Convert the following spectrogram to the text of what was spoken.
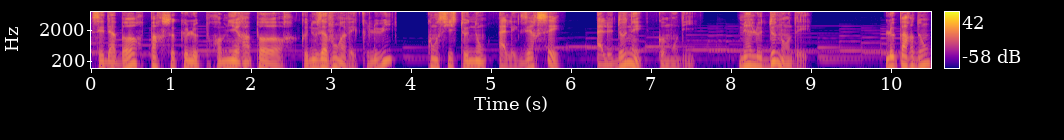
c'est d'abord parce que le premier rapport que nous avons avec lui consiste non à l'exercer, à le donner, comme on dit, mais à le demander. Le pardon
